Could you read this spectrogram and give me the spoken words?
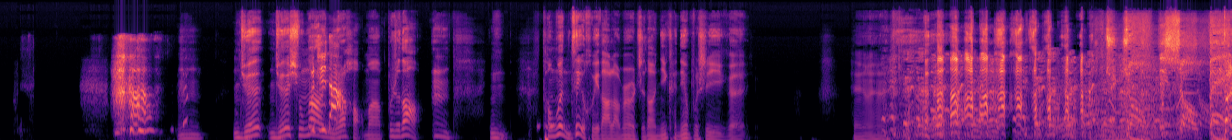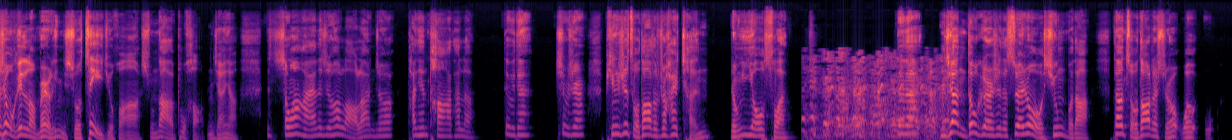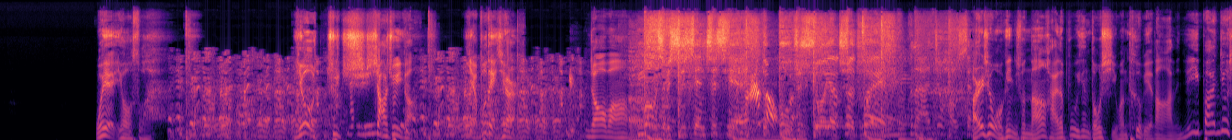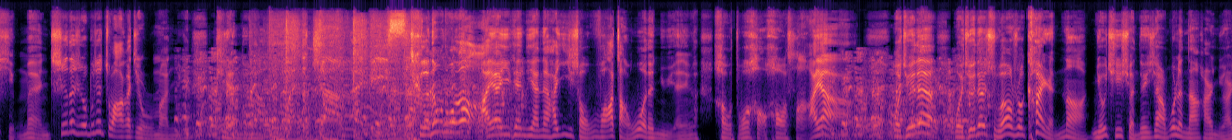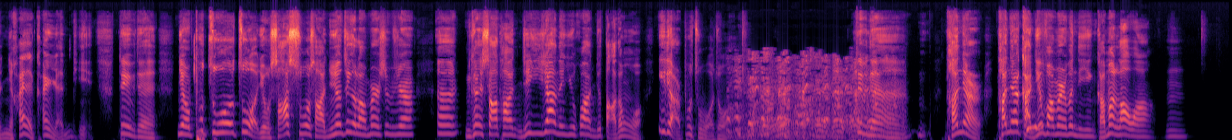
嗯，你觉得你觉得胸大的女人好吗？不知道。嗯嗯，通过你这个回答，老妹儿，我知道你肯定不是一个。嗯，但是我跟老妹儿，跟你说这一句话啊，胸大的不好。你想想，生完孩子之后老了，你知道他天塌塌了，对不对？是不是？平时走道的时候还沉，容易腰酸，对不对？你像你豆哥似的，虽然说我胸不大，但走道的时候我我我也腰酸，也有坠下坠感，也不得劲儿，你知道吧？梦想被实现之前，都不准说要撤退。困难就好像而且我跟你说，男孩子不一定都喜欢特别大的，你一般就行呗。你吃的时候不就抓个阄吗？你天哪！扯那么多干啥呀？一天天的还一手无法掌握的女人，好多好好啥呀？我觉得，我觉得主要说看人呐，尤其选对象，无论男孩女孩，你还得看人品，对不对？你要不作作，有啥说啥。你像这个老妹儿是不是？嗯，你看沙滩，你这一下那句话你就打动我，一点不做作，对不对？谈点儿谈点儿感情方面的问题，敢不敢唠啊？嗯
